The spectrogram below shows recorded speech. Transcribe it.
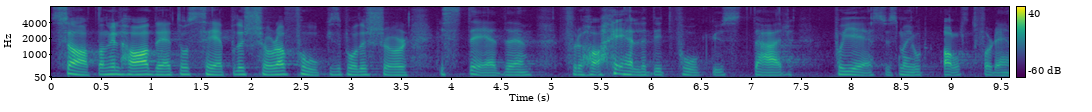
Satan vil ha det til å se på deg sjøl, ha fokuset på deg sjøl, i stedet for å ha hele ditt fokus der på Jesus, som har gjort alt for det.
